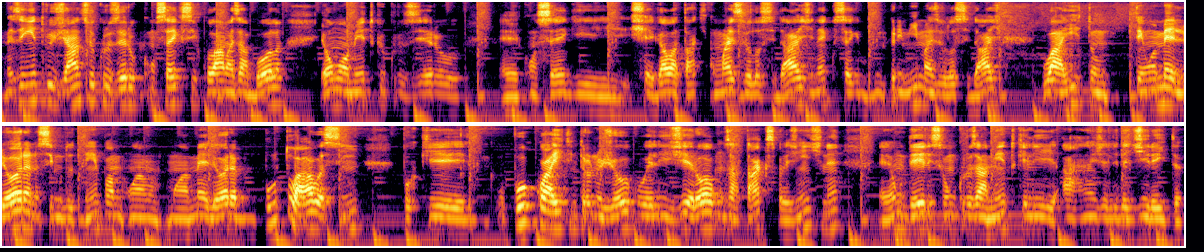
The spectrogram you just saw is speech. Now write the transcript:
Mas entre o Jadson e o Cruzeiro consegue circular mais a bola. É um momento que o Cruzeiro é, consegue chegar ao ataque com mais velocidade, né? Consegue imprimir mais velocidade. O Ayrton tem uma melhora no segundo tempo, uma, uma melhora pontual assim, porque o pouco que o Ayrton entrou no jogo, ele gerou alguns ataques pra gente, né? É, um deles foi um cruzamento que ele arranja ali da direita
